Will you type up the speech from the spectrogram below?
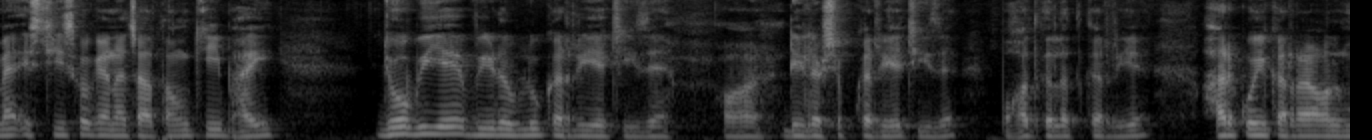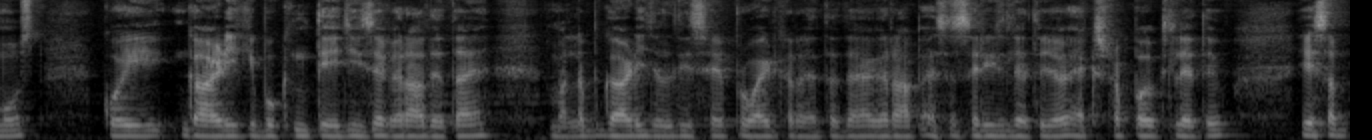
मैं इस चीज़ को कहना चाहता हूँ कि भाई, जो भी ये वी डब्ल्यू कर रही है चीज़ें, और डीलरशिप कर रही है चीज़ें, बहुत गलत कर रही है। हर कोई कर रहा है ऑलमोस्ट कोई गाड़ी की बुकिंग तेज़ी से करा देता है मतलब गाड़ी जल्दी से प्रोवाइड करा देता है। अगर आप एसेसरीज लेते हो एक्स्ट्रा पर्क्स लेते हो ये सब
